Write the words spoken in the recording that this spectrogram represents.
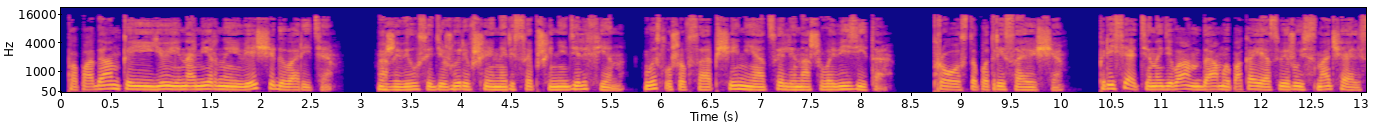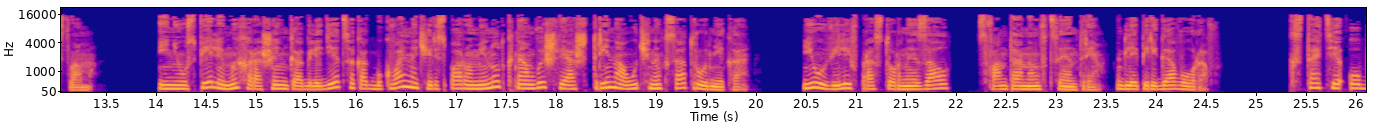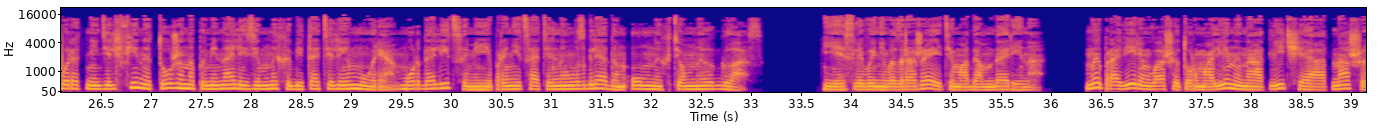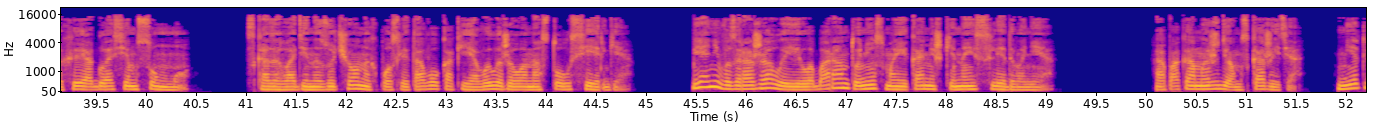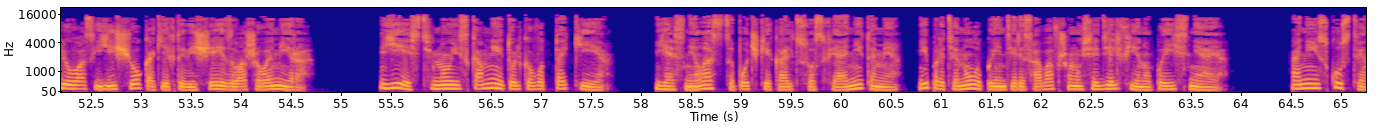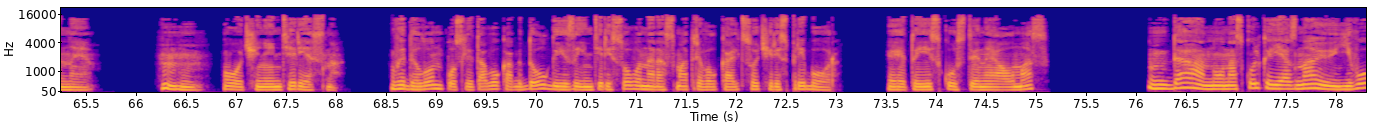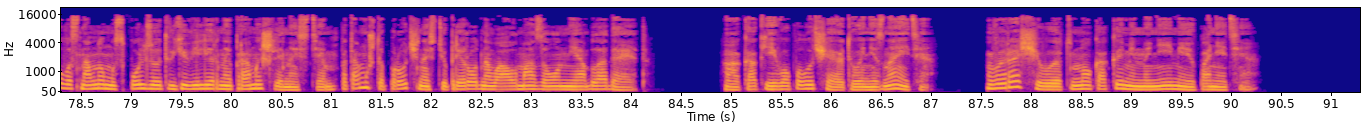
«Попаданка и ее иномирные вещи, говорите?» Оживился дежуривший на ресепшене дельфин, выслушав сообщение о цели нашего визита. «Просто потрясающе. Присядьте на диван, дамы, пока я свяжусь с начальством». И не успели мы хорошенько оглядеться, как буквально через пару минут к нам вышли аж три научных сотрудника и увели в просторный зал с фонтаном в центре для переговоров. Кстати, оборотни-дельфины тоже напоминали земных обитателей моря, мордолицами и проницательным взглядом умных темных глаз. «Если вы не возражаете, мадам Дарина, мы проверим ваши турмалины на отличие от наших и огласим сумму», сказал один из ученых после того, как я выложила на стол серьги. Я не возражала, и лаборант унес мои камешки на исследование. «А пока мы ждем, скажите, нет ли у вас еще каких-то вещей из вашего мира?» «Есть, но из камней только вот такие». Я сняла с цепочки кольцо с фианитами и протянула поинтересовавшемуся дельфину, поясняя. «Они искусственные». «Хм, очень интересно», — выдал он после того, как долго и заинтересованно рассматривал кольцо через прибор. «Это искусственный алмаз?» «Да, но, насколько я знаю, его в основном используют в ювелирной промышленности, потому что прочностью природного алмаза он не обладает. А как его получают, вы не знаете? Выращивают, но как именно, не имею понятия.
